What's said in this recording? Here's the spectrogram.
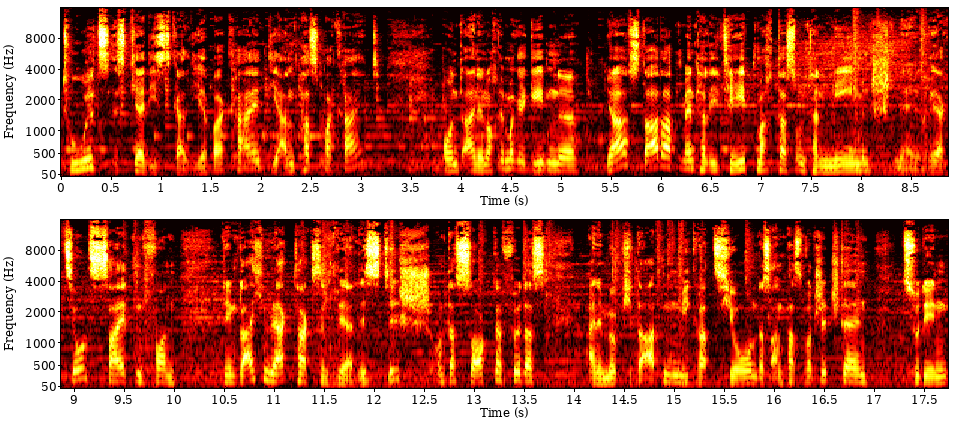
Tools ist ja die Skalierbarkeit, die Anpassbarkeit und eine noch immer gegebene ja, Startup-Mentalität macht das Unternehmen schnell. Reaktionszeiten von dem gleichen Werktag sind realistisch und das sorgt dafür, dass eine mögliche Datenmigration, das Anpassen von Schnittstellen zu den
